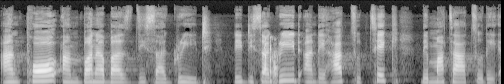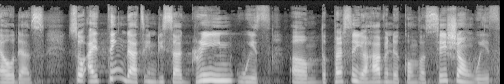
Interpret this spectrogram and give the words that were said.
and Paul and Barnabas disagreed. They disagreed and they had to take the matter to the elders. So I think that in disagreeing with um, the person you're having a conversation with,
